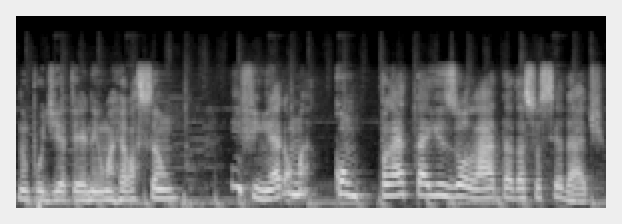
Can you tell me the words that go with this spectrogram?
não podia ter nenhuma relação, enfim, era uma completa isolada da sociedade.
